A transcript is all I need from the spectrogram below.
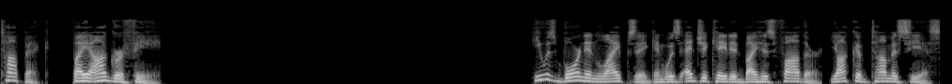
Topic: Biography. He was born in Leipzig and was educated by his father, Jakob Thomasius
